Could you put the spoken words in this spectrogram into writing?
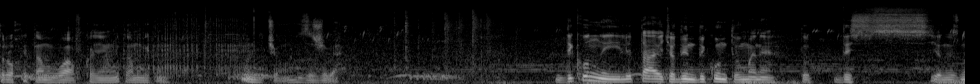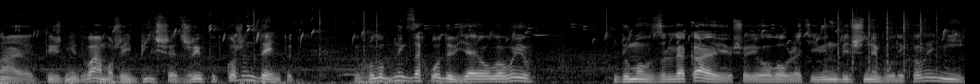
Трохи там вавка йому там ми там. Ну нічого, не заживе. Дикуни літають. Один дикун то в мене тут десь, я не знаю, тижні два, може і більше жив тут кожен день тут. Голубник заходив, я його ловив. Думав, залякаю, що його ловлять, і він більше не буде. Коли ні.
